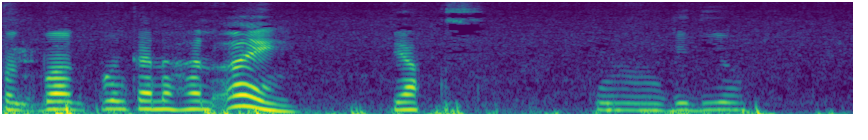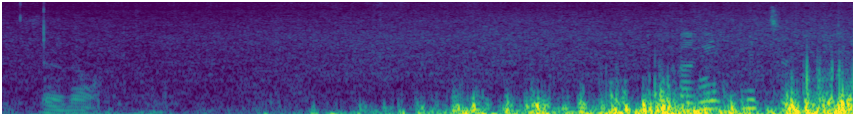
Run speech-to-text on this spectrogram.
Pagbag man kanahan. Ay, yaks. Yung video. Pangit-ngit sa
